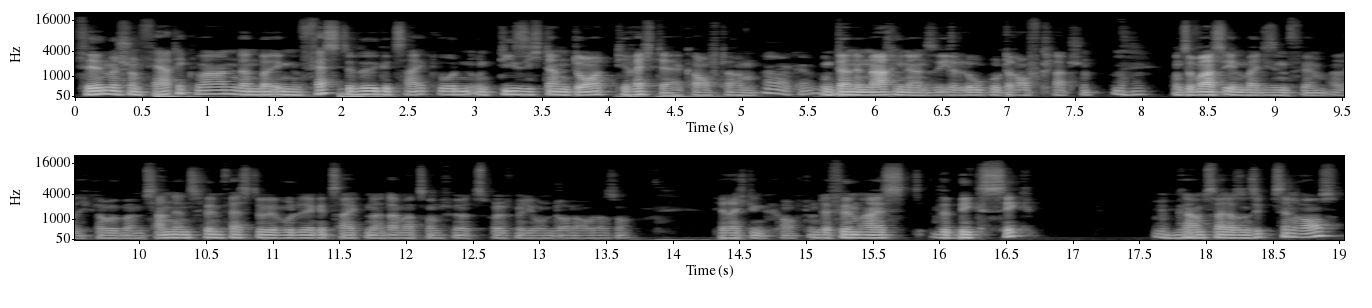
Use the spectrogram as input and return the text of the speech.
Filme schon fertig waren, dann bei irgendeinem Festival gezeigt wurden und die sich dann dort die Rechte erkauft haben Ah, okay. und dann im Nachhinein so ihr Logo draufklatschen. Mhm. Und so war es eben bei diesem Film. Also ich glaube, beim Sundance Film Festival wurde der gezeigt und hat Amazon für 12 Millionen Dollar oder so die Rechte gekauft. Und der Film heißt The Big Sick Mhm. kam 2017 raus.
